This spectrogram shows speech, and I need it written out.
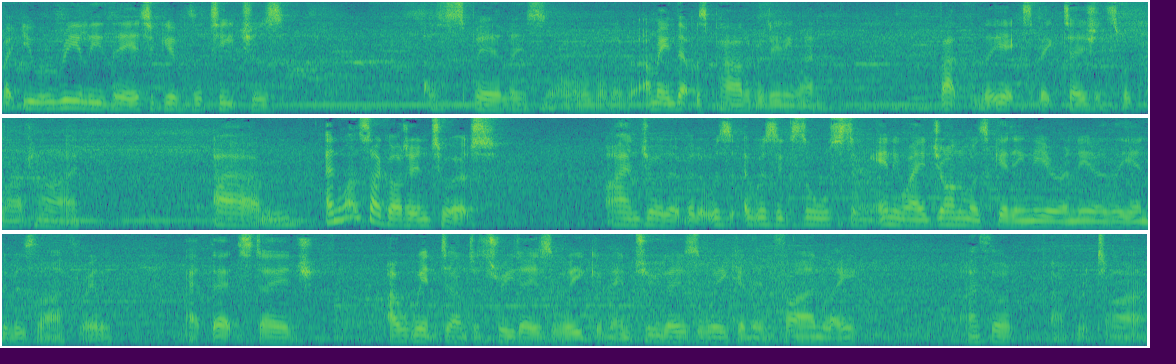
but you were really there to give the teachers a spare lesson or whatever. I mean, that was part of it anyway. But the expectations were quite high. Um, and once I got into it, I enjoyed it, but it was it was exhausting. Anyway, John was getting nearer and nearer the end of his life, really. At that stage, I went down to three days a week, and then two days a week, and then finally, I thought I'd retire.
